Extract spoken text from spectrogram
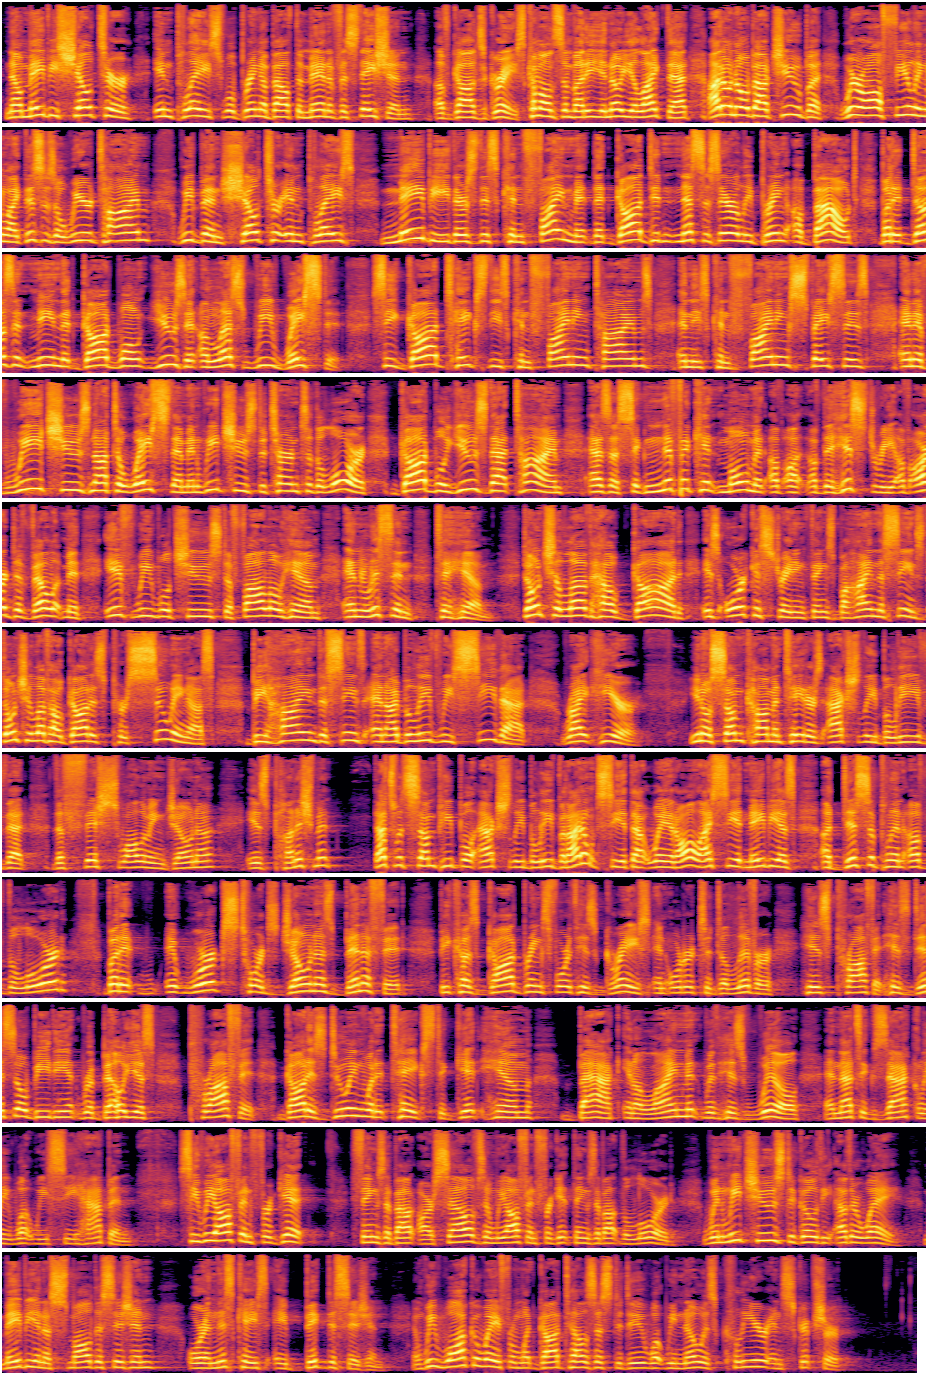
Now, maybe shelter in place will bring about the manifestation of God's grace. Come on, somebody, you know you like that. I don't know about you, but we're all feeling like this is a weird time. We've been shelter in place. Maybe there's this confinement that God didn't necessarily bring about, but it doesn't mean that God won't use it unless we waste it. See, God takes these confining times and these confining spaces, and if we choose not to waste them and we choose to turn to the Lord, God will use that time as a significant moment of, uh, of the history of our development if we will choose to follow Him and listen to Him. Don't you love how God is orchestrating things behind the scenes? Don't you love how God is pursuing us behind the scenes? And I believe we see that right here. You know, some commentators actually believe that the fish swallowing Jonah is punishment that's what some people actually believe, but I don't see it that way at all. I see it maybe as a discipline of the Lord, but it, it works towards Jonah's benefit because God brings forth his grace in order to deliver his prophet, his disobedient, rebellious prophet. God is doing what it takes to get him back in alignment with his will, and that's exactly what we see happen. See, we often forget things about ourselves and we often forget things about the Lord. When we choose to go the other way, maybe in a small decision or in this case, a big decision, and we walk away from what God tells us to do, what we know is clear in Scripture,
